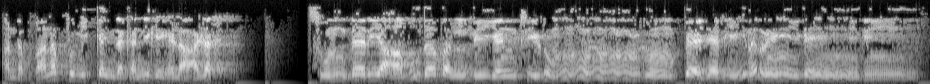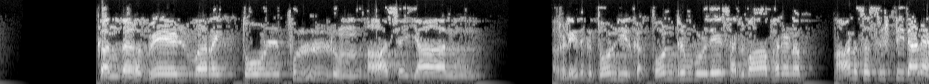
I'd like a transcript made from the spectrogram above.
அந்த வனப்பு மிக்க இந்த கன்னிகைகள் அழகு. சுந்தரிய அமுதவல்லி என்றிடும் பெயரினே கந்த வேள்வரை தோல் புல்லும் ஆசையால். அவர்கள் எதுக்கு தோன்றியிருக்கார் தோன்றும் பொழுதே சர்வாபரண மானச சிருஷ்டி தானே.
